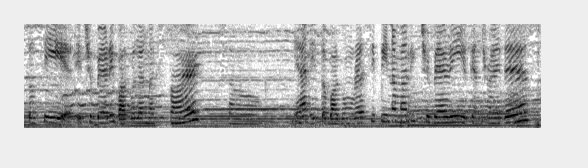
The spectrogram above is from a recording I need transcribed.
So, si Ichiberry bago lang nag-start. So, yan, ito bagong recipe naman, Ichiberry. You can try this.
